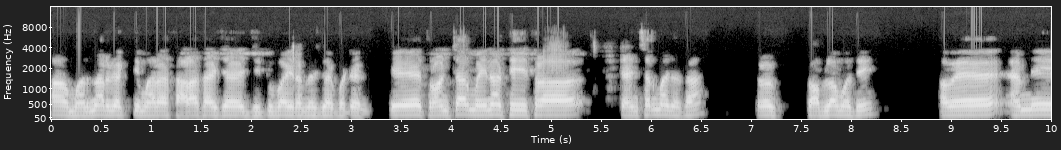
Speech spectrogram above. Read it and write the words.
આ મરનાર વ્યક્તિ મારા સાળા થાય છે, જીતુભાઈ રમેશભાઈ પટેલ. એ ત્રણ ચાર મહિનાથી થોડા ટેન્શનમાં જ હતા પ્રોબ્લેમ હતી. હવે એમની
